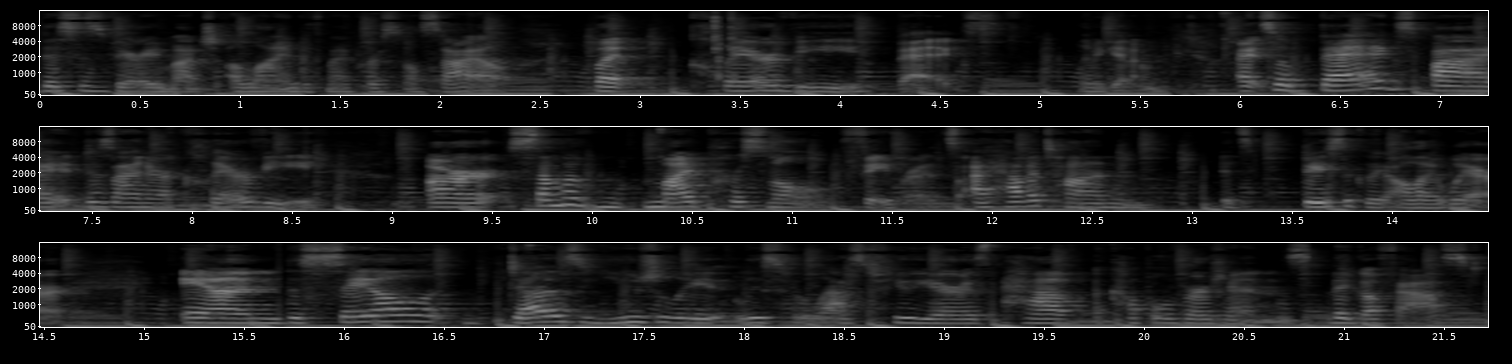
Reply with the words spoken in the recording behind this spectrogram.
this is very much aligned with my personal style, but Clare V bags. Let me get them. All right, so bags by designer Clare V are some of my personal favorites. I have a ton, it's basically all I wear. And the sale does usually, at least for the last few years, have a couple versions. They go fast.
